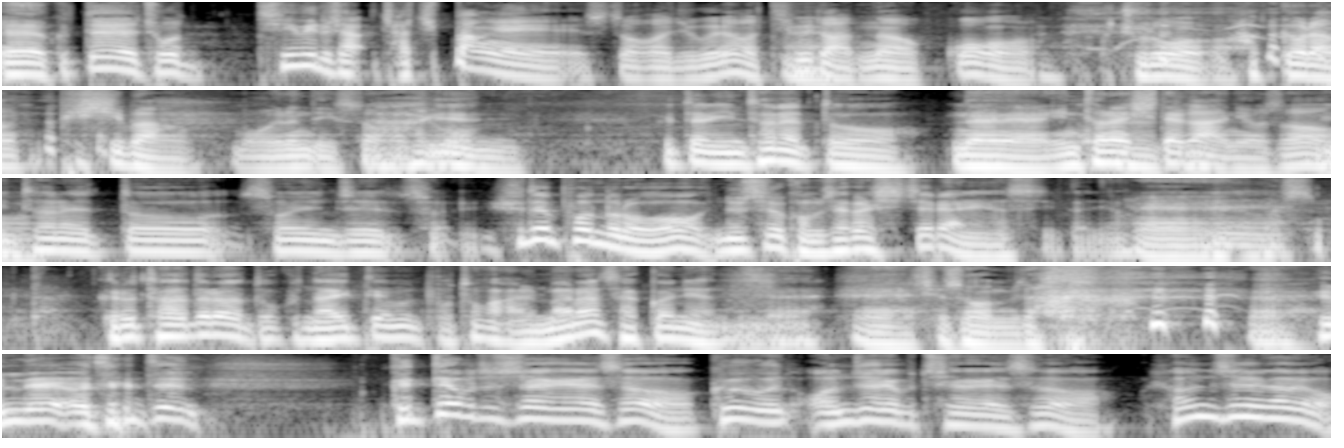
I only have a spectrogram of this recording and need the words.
예, 그때 저 TV를 자, 자취방에 있어가지고요. TV도 안 나왔고 주로 학교랑 PC방 뭐 이런 데 있어가지고. 그때는 인터넷도 네네 인터넷 시대가 아니어서. 인터넷도 소위 이제 소- 휴대폰으로 뉴스를 검색할 시절이 아니었으니까요. 네, 맞습니다. 그렇다 하더라도 그 나이 때면 보통 알만한 사건이었는데. 네, 죄송합니다. 근데 어쨌든 그때부터 시작해서 그 언저리부터 시작해서 현실감이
